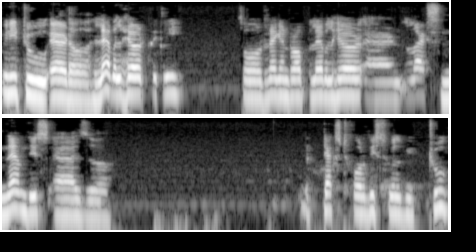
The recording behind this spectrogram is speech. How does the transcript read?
we need to add a label here quickly. So drag and drop label here and let's name this as uh, the text for this will be true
